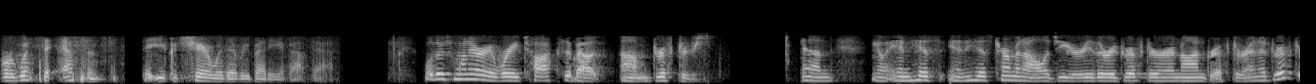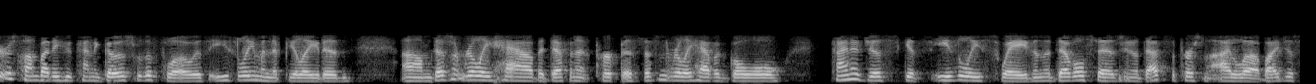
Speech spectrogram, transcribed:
or what's the essence that you could share with everybody about that? Well, there's one area where he talks about um, drifters and you know in his in his terminology you're either a drifter or a non-drifter. And a drifter is somebody who kind of goes with the flow is easily manipulated um doesn't really have a definite purpose doesn't really have a goal kind of just gets easily swayed. And the devil says you know that's the person i love. I just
